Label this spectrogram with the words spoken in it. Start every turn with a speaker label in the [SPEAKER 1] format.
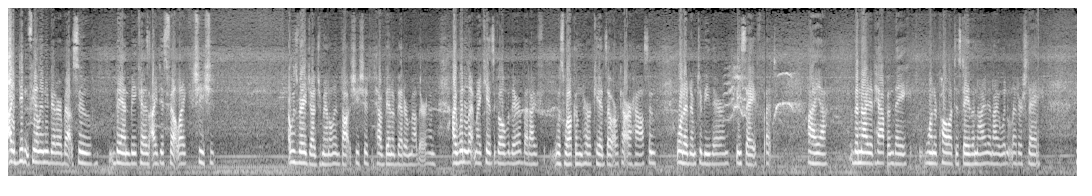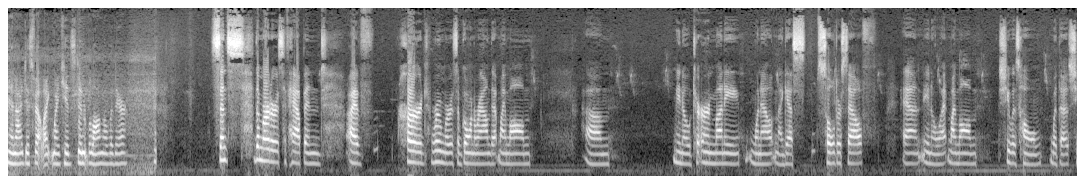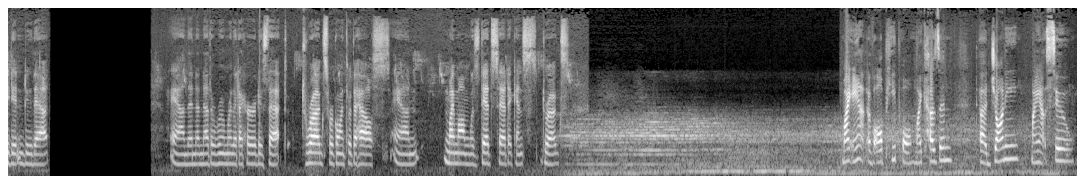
[SPEAKER 1] I didn't feel any better about Sue then because I just felt like she should. I was very judgmental and thought she should have been a better mother. And I wouldn't let my kids go over there, but I was welcomed her kids over to our house and wanted them to be there and be safe. But I, uh, the night it happened, they wanted Paula to stay the night, and I wouldn't let her stay. And I just felt like my kids didn't belong over there.
[SPEAKER 2] Since the murders have happened, I've heard rumors of going around that my mom, um, you know, to earn money, went out and I guess sold herself. And you know what, my mom, she was home with us. She didn't do that. And then another rumor that I heard is that drugs were going through the house, and my mom was dead set against drugs.
[SPEAKER 3] My aunt, of all people, my cousin, uh, Johnny, my Aunt Sue,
